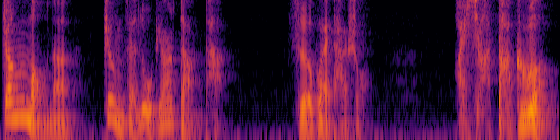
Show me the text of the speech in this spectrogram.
张某呢，正在路边等他，责怪他说：“哎呀，大哥，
